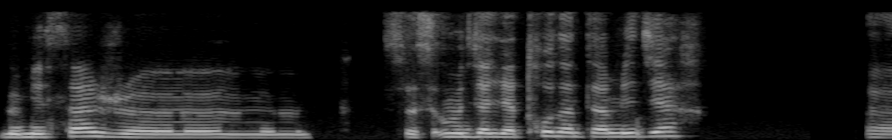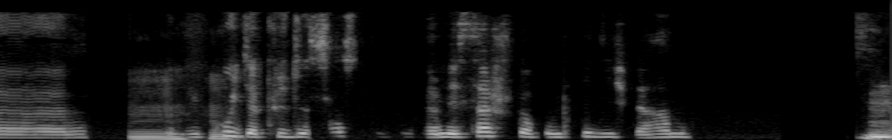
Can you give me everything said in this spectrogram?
le message, euh, ça, on va dire, il y a trop d'intermédiaires. Euh, mmh. Du coup, il y a plus de chances que le message soit compris différemment. Mmh.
